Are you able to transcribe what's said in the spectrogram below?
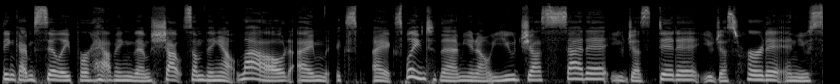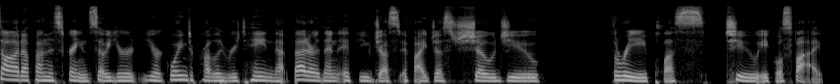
think I'm silly for having them shout something out loud, I'm I explain to them, you know, you just said it, you just did it, you just heard it and you saw it up on the screen. So you're you're going to probably retain that better than if you just if I just showed you 3 plus 2 equals 5.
